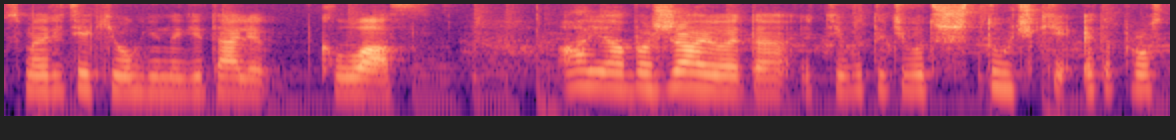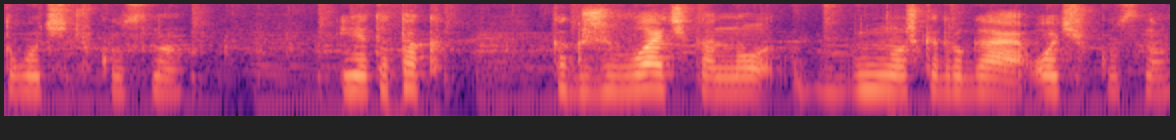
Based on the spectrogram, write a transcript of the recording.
Смотрите, какие огненные детали. Класс. А, я обожаю это. Эти вот эти вот штучки. Это просто очень вкусно. И это так как жвачка, но немножко другая. Очень вкусно.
